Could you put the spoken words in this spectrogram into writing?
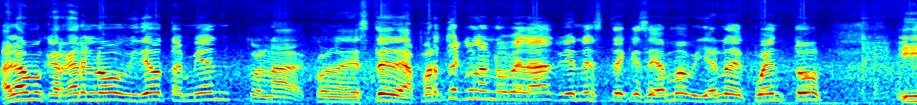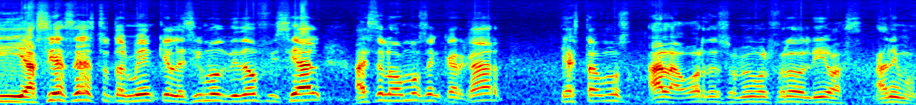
Ahí vamos a cargar el nuevo video también con la, con este, de- aparte con la novedad, viene este que se llama Villana de Cuento. Y así es esto también, que le hicimos video oficial. Ahí se lo vamos a encargar. Ya estamos a la orden, su amigo Alfredo Olivas. Ánimo.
